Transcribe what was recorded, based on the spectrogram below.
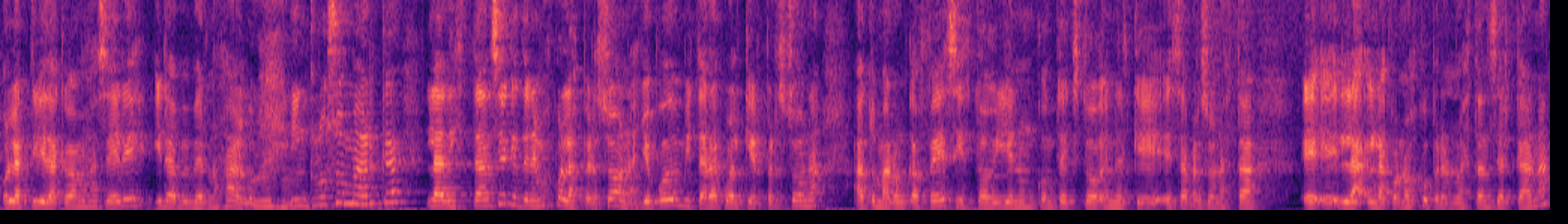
o la actividad que vamos a hacer es ir a bebernos algo. Incluso marca la distancia que tenemos con las personas. Yo puedo invitar a cualquier persona a tomar un café si estoy en un contexto en el que esa persona está eh, eh, la, la, conozco pero no es tan cercana.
